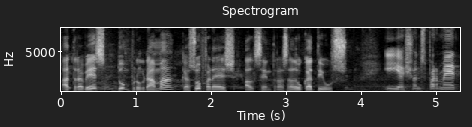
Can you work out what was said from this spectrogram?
a través d'un programa que s'ofereix als centres educatius. I això ens permet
